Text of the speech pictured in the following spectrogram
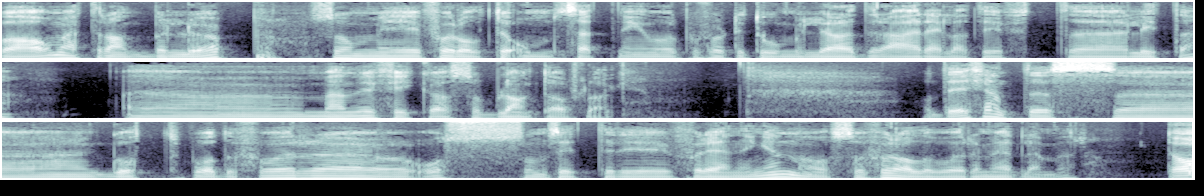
ba om et eller annet beløp som i forhold til omsetningen vår på 42 milliarder er relativt eh, lite. Eh, men vi fikk altså blankt avslag. Og det kjentes uh, godt både for uh, oss som sitter i foreningen, og også for alle våre medlemmer. Da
